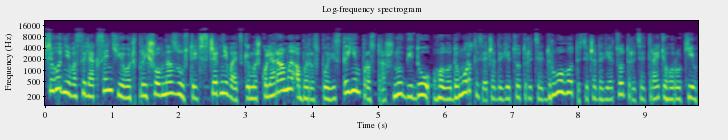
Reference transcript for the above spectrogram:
Сьогодні Василь Аксентійович прийшов на зустріч з чернівецькими школярами, аби розповісти їм про страшну біду голодомор 1932-1933 років,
